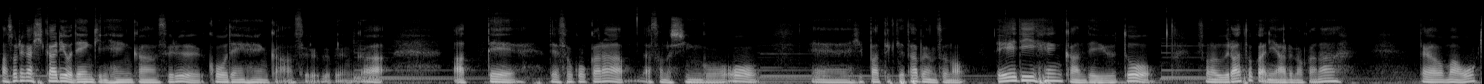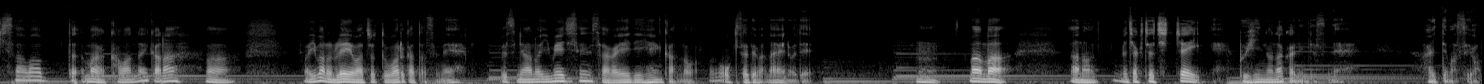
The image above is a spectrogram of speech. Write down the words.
まあ、それが光を電気に変換する光電変換する部分があってでそこからその信号を、えー、引っ張ってきて多分その AD 変換でいうとその裏とかにあるのかな。だからまあ大きさはまあ変わんないかな、まあ、今の例はちょっと悪かったですね。別にあのイメージセンサーが AD 変換の大きさではないので。うん。まあまああのめちゃくちゃちっちゃい部品の中にですね入ってますよ。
